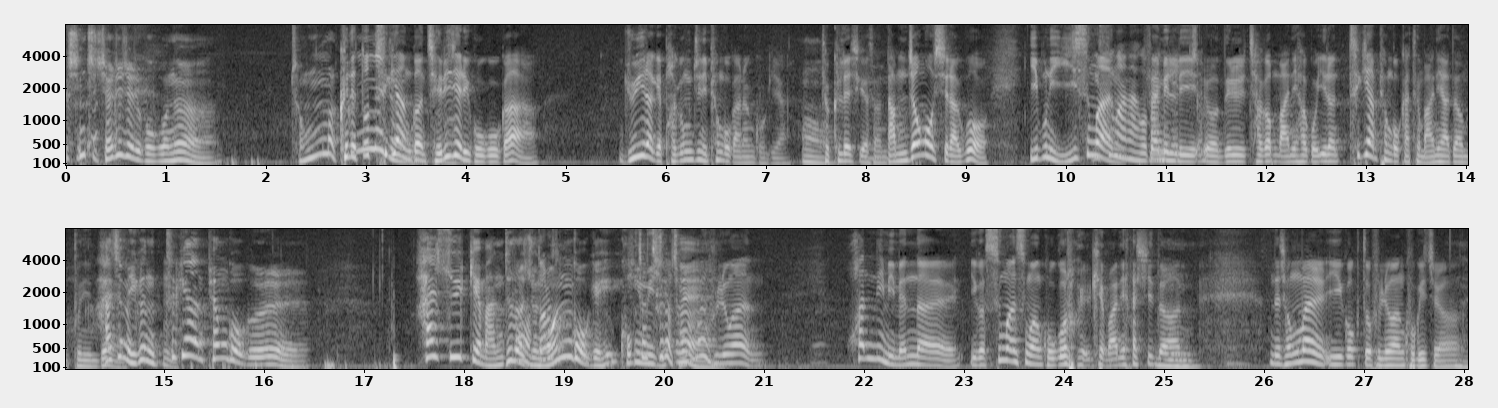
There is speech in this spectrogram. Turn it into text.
진짜 제리 제리 고고는 정말 근데 또 특이한 건 곡. 제리제리 고고가 유일하게 박용진이 편곡 안 한 곡이야. 어. 더 클래식에서 남정호 씨라고 이분이 이승환 패밀리로 늘 작업 많이 하고 이런 특이한 편곡 같은 거 많이 하던 분인데 하지만 이건 음. 특이한 편곡을 할 수 있게 만들어준 어, 원곡의 힘- 곡 힘이지. 자체가 정말 네. 훌륭한 환님이 맨날 이거 승환 승환 고고로 이렇게 많이 하시던 음. 근데 정말 이 곡도 훌륭한 곡이죠. 네.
